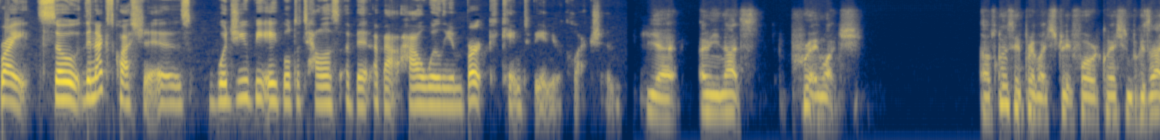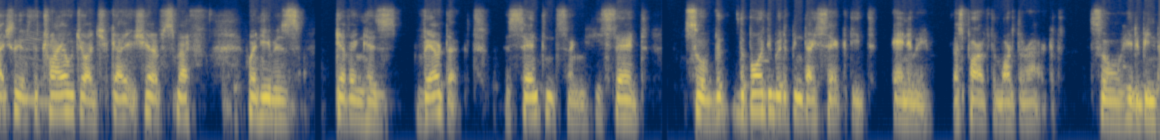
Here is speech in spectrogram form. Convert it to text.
Right. So the next question is Would you be able to tell us a bit about how William Burke came to be in your collection? Yeah, I mean, that's pretty much, I was going to say pretty much straightforward question because actually it was the trial judge, guy, Sheriff Smith, when he was giving his verdict, his sentencing, he said, so the, the body would have been dissected anyway as part of the Murder Act. So he'd have been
